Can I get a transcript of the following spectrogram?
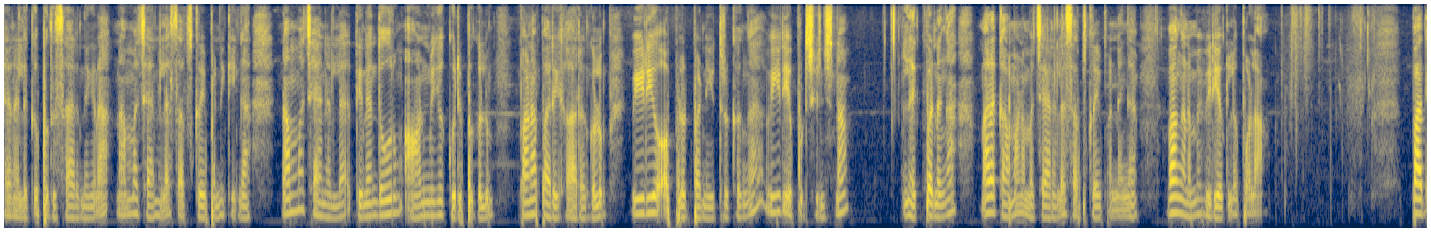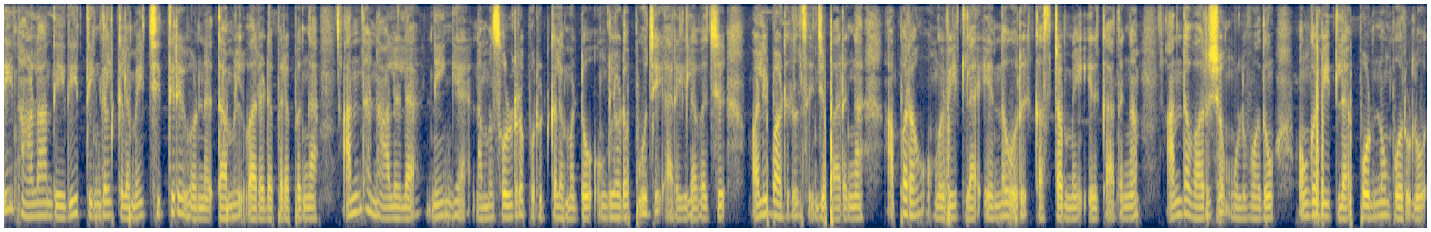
சேனலுக்கு புதுசாக இருந்தீங்கன்னா நம்ம சேனலை சப்ஸ்கிரைப் பண்ணிக்கோங்க. நம்ம சேனலில் தினந்தோறும் ஆன்மீக குறிப்புகளும் பண பரிகாரங்களும் வீடியோ அப்லோட் பண்ணிகிட்ருக்கோங்க வீடியோ பிடிச்சிருந்துச்சின்னா லைக் பண்ணுங்கள் மறக்காமல் நம்ம சேனலை சப்ஸ்கிரைப் பண்ணுங்கள் வாங்க நம்ம வீடியோக்குள்ளே போகலாம் பதினாலாம் தேதி திங்கட்கிழமை சித்திரை ஒன்று தமிழ் வருட பிறப்புங்க. அந்த நாளில் நீங்கள் நம்ம சொல்கிற பொருட்களை மட்டும் உங்களோட பூஜை அறையில் வச்சு வழிபாடுகள் செஞ்சு பாருங்கள் அப்புறம் உங்கள் வீட்டில் எந்த ஒரு கஷ்டமே இருக்காதுங்க. அந்த வருஷம் முழுவதும் உங்கள் வீட்டில் பொண்ணும் பொருளும்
